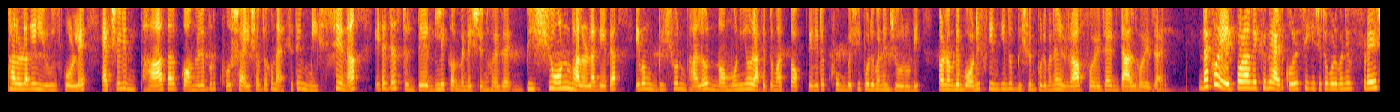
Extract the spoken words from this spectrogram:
ভালো লাগে ইউজ করলে। অ্যাকচুয়ালি ভাত আর কমলা লেবুর খোসা এইসব যখন একসাথে মিশছে না, এটা জাস্ট ডেডলি কম্বিনেশন হয়ে যায়। ভীষণ ভালো লাগে এটা এবং ভীষণ ভালো নমনীয় রাখে তোমার ত্বককে, যেটা খুব বেশি পরিমাণে জরুরি। কারণ আমাদের বডি স্কিন কিন্তু ভীষণ পরিমাণে রাফ হয়ে যায় ডাল হয়ে যায়। দেখো, এরপর আমি এখানে অ্যাড করেছি কিছুটা পরিমাণে ফ্রেশ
